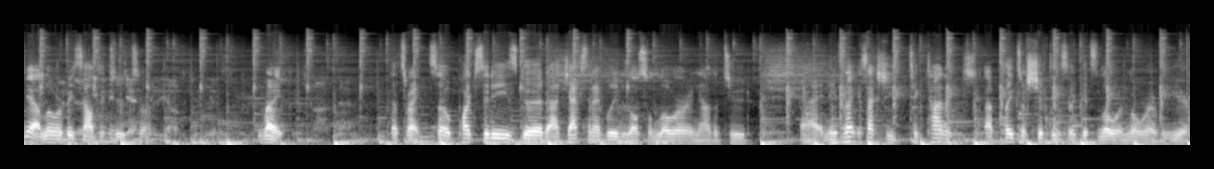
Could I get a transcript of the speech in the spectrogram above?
Yeah, lower base altitude. So right, that's right. So Park City is good. Uh, Jackson, I believe, is also lower in altitude, uh, and it's like it's actually tectonic uh, plates are shifting, so it gets lower and lower every year.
